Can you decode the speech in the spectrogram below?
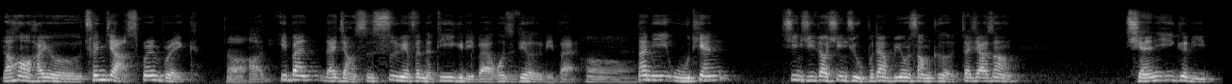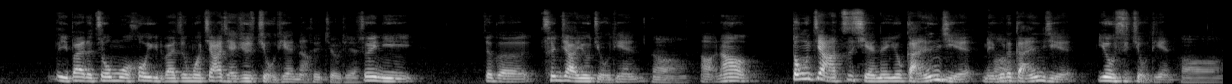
然后还有春假 （spring break） 啊。啊，一般来讲是四月份的第一个礼拜或者第二个礼拜。哦，那你五天，星期一到星期五不但不用上课，再加上前一个礼礼拜的周末，后一个礼拜周末加起来就是九天了。对，九天所以你这个春假有九天啊啊，然后冬假之前呢有感恩节，美国的感恩节又是九天。啊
